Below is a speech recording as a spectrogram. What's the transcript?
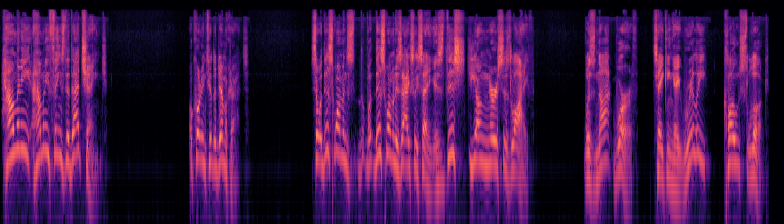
How many how many things did that change? According to the Democrats. So what this woman's what this woman is actually saying is this young nurse's life was not worth taking a really close look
